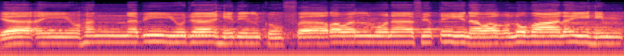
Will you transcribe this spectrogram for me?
يا أيها النبي جاهد الكفار والمنافقين واغلظ عليهم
